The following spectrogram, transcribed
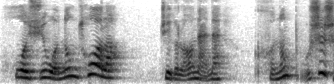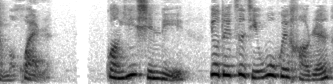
或许我弄错了，这个老奶奶可能不是什么坏人。广一心里又对自己误会好人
